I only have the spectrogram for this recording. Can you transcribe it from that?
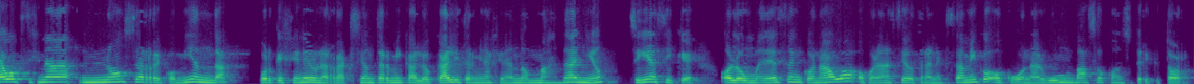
agua oxigenada no se recomienda porque genera una reacción térmica local y termina generando más daño, ¿sí? Así que o lo humedecen con agua o con ácido tranexámico o con algún vaso constrictor,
